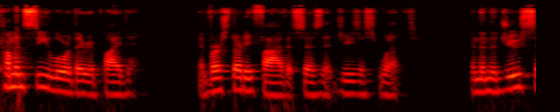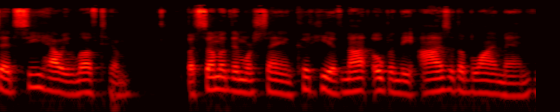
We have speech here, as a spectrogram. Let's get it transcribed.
Come and see, Lord, they replied. In verse 35, it says that Jesus wept. And then the Jews said, See how he loved him. But some of them were saying, Could he have not opened the eyes of the blind man?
